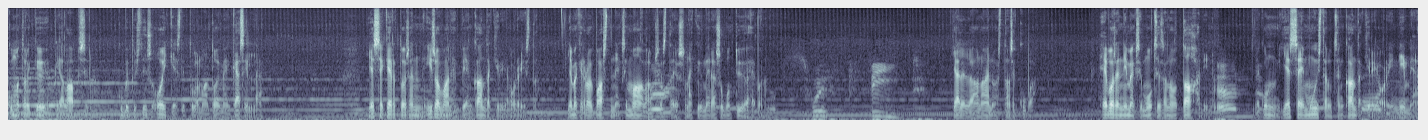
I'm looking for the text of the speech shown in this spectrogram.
Kummat oli köyhempiä lapsina. Kumpi pystyisi oikeasti tulemaan toimeen käsillään. Jesse kertoi sen isovanhempien kantakirjaorista, ja mä kerroin vastineeksi maalauksesta, jossa näkyy meidän suvun työhevonen. Jäljellä on ainoastaan se kuva. Hevosen nimeksi mutsi sanoo Tahdin, ja kun Jesse ei muistanut sen kantakirjaoriin nimeä,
